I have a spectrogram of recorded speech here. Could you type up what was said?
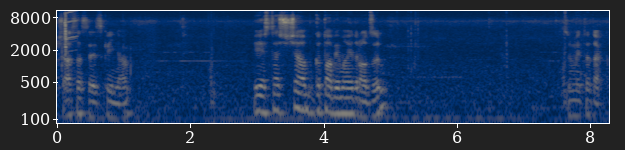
Czas na sobie screena. Jesteście gotowi moi drodzy. W sumie to tak.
